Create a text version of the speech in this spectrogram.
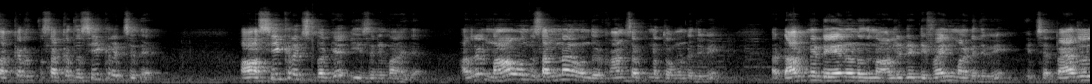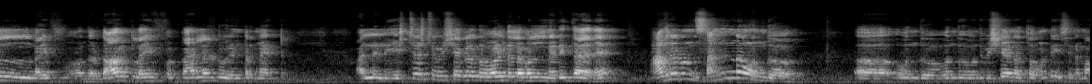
ಸಖತ್ ಸಖತ್ ಸೀಕ್ರೆಟ್ಸ್ ಇದೆ. ಆ ಸೀಕ್ರೆಟ್ಸ್ ಬಗ್ಗೆ ಈ ಸಿನಿಮಾ ಇದೆ. ಅದರಲ್ಲಿ ನಾವು ಒಂದು ಸಣ್ಣ ಒಂದು ಕಾನ್ಸೆಪ್ಟನ್ನ ತೊಗೊಂಡಿದ್ದೀವಿ ಡಾರ್ಕ್ ನೆಟ್ ಏನು ಅನ್ನೋದನ್ನು ಆಲ್ರೆಡಿ ಡಿಫೈನ್ ಮಾಡಿದ್ದೀವಿ. ಇಟ್ಸ್ ಎ ಪ್ಯಾರಲಲ್ ಲೈಫ್ ಒಂದು dark life parallel to internet ಅಲ್ಲಿ ಎಷ್ಟೆಷ್ಟು ವಿಷಯಗಳು ವರ್ಲ್ಡ್ ಲೆವೆಲ್ ನಡೀತಾ ಇದೆ. ಅದರಲ್ಲಿ ಒಂದು ಸಣ್ಣ ಒಂದು ಒಂದು ಒಂದು ಒಂದು ವಿಷಯನ ತಗೊಂಡು ಈ ಸಿನಿಮಾ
